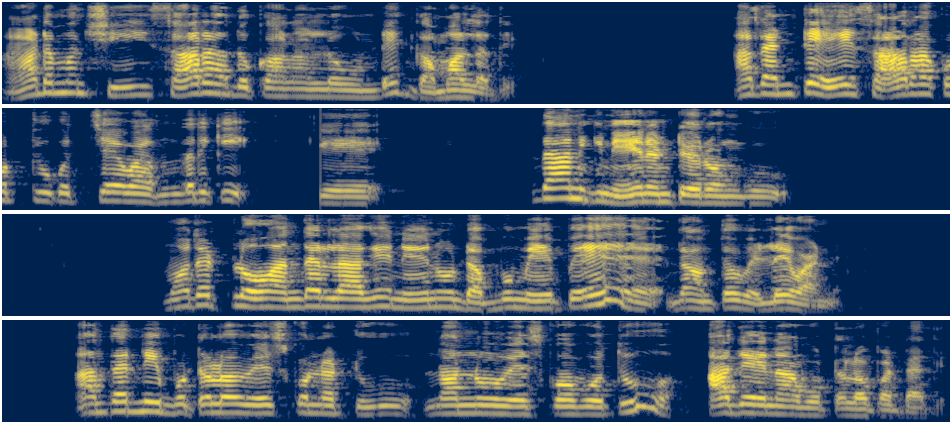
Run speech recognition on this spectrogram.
ఆడమనిషి సారా దుకాణంలో ఉండే గమల్లది. అదంటే సారా కొట్టుకొచ్చే వారందరికీ దానికి నేనంటే రంగు. మొదట్లో అందరిలాగే నేను డబ్బు మేపే దాంతో వెళ్ళేవాడిని అందరినీ బుట్టలో వేసుకున్నట్టు నన్ను వేసుకోబోతూ అదే నా బుట్టలో పడ్డది.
